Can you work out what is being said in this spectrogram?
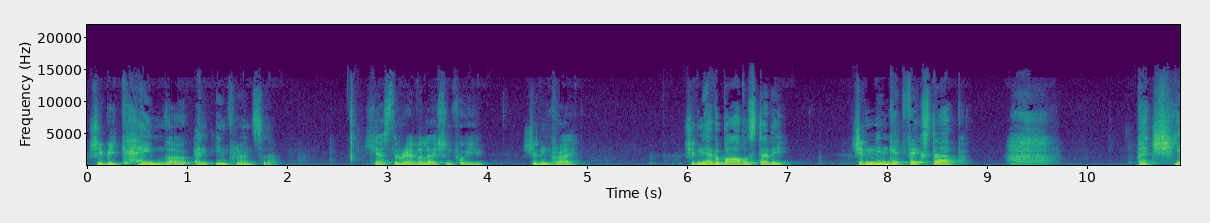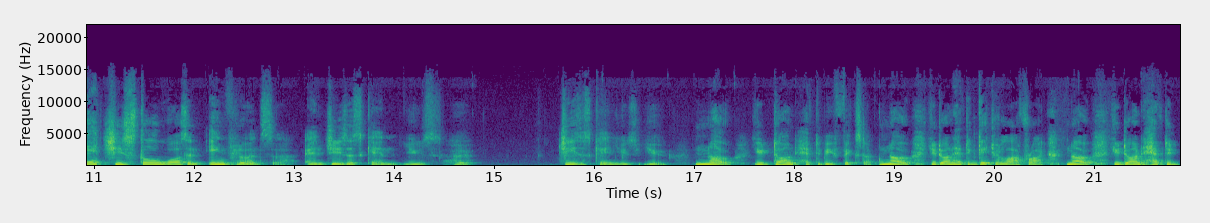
She became, though, an influencer. Here's the revelation for you she didn't pray, she didn't have a Bible study, she didn't even get fixed up. But yet she still was an influencer, and Jesus can use her. Jesus can use you. No, you don't have to be fixed up. No, you don't have to get your life right. No, you don't have to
